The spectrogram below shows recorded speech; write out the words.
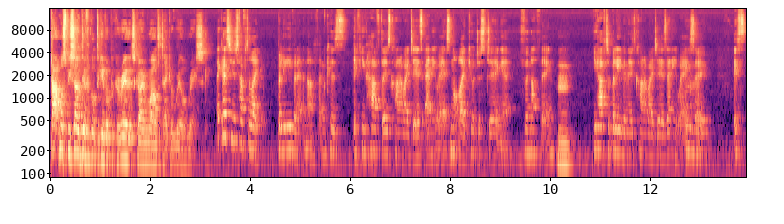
That must be so difficult to give up a career that's going well to take a real risk. I guess you just have to like believe in it enough, and because if you have those kind of ideas anyway, it's not like you're just doing it for nothing. Mm. You have to believe in those kind of ideas anyway. Mm. So it's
